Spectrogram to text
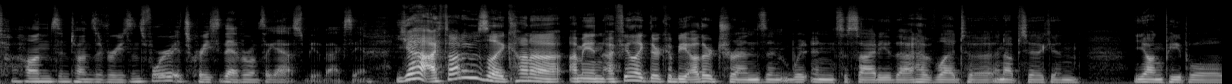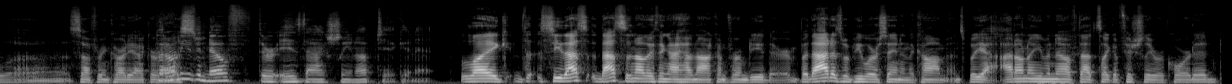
tons and tons of reasons for it, it's crazy that everyone's like it has to be the vaccine. Yeah, I thought it was like kind of. I mean, I feel like there could be other trends in in society that have led to an uptick in young people uh, suffering cardiac arrest. But I don't even know if there is actually an uptick in it. Like, th- see, that's that's another thing I have not confirmed either. But that is what people are saying in the comments. But yeah, I don't even know if that's like officially recorded.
